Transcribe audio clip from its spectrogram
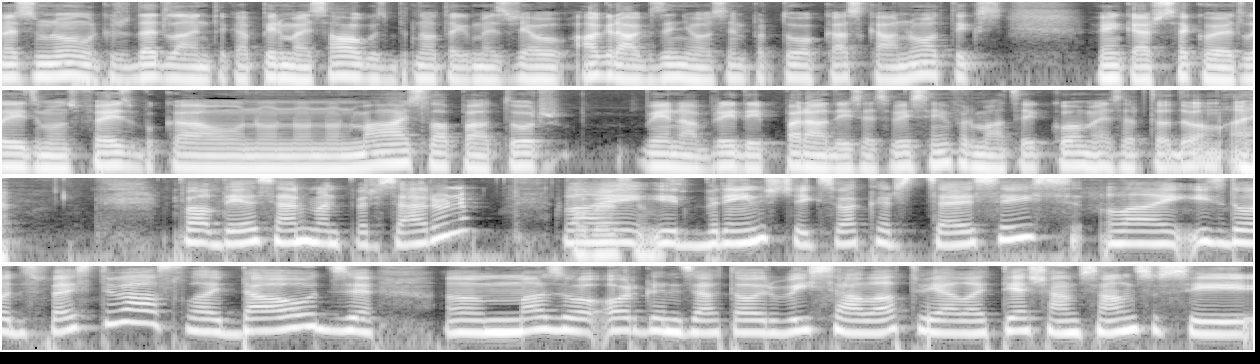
mēs esam nolikuši deadline, tā kā 1. augusts, bet noteikti mēs jau agrāk ziņosim par to, kas kā notiks. Vienkārši sekojot līdzi mums Facebook un, un, un, un mājaslapā, tur vienā brīdī parādīsies visa informācija, ko mēs ar to domājam. Paldies, Armand, par sarunu. Lai jums. ir brīnišķīgs vakars cēsīs, lai izdodas festivāls, lai daudz um, mazo organizatoru visā Latvijā, lai tiešām Sansusī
